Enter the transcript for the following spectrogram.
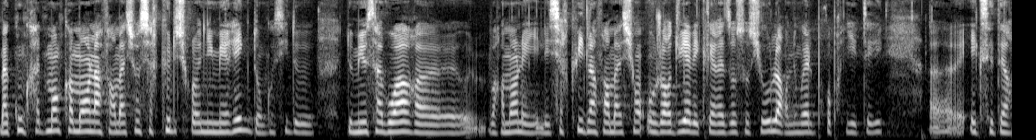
bah, concrètement comment l'information circule sur le numérique, donc aussi de, mieux savoir vraiment les, circuits de l'information aujourd'hui avec les réseaux sociaux, leurs nouvelles propriétés, etc.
